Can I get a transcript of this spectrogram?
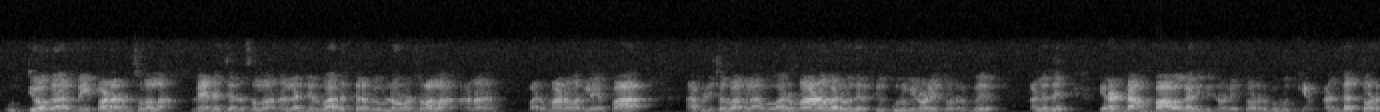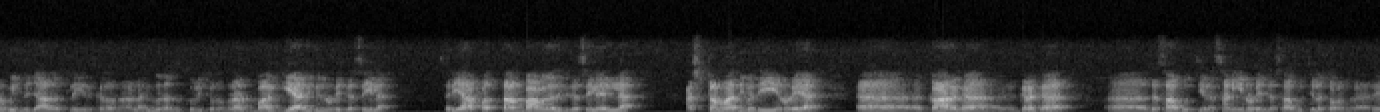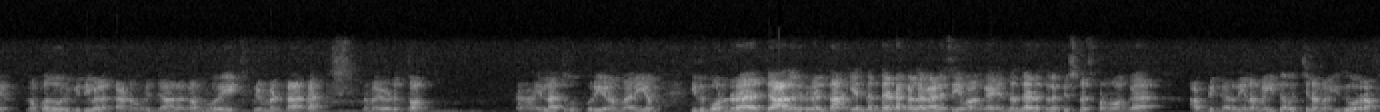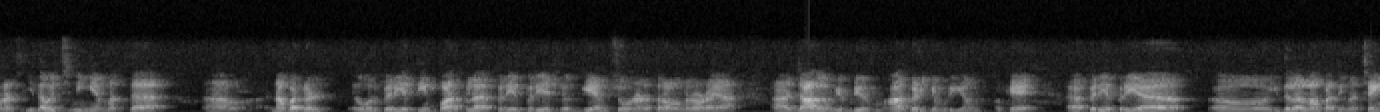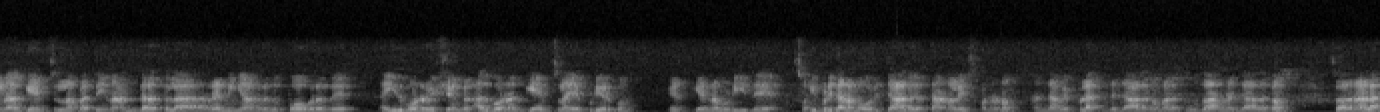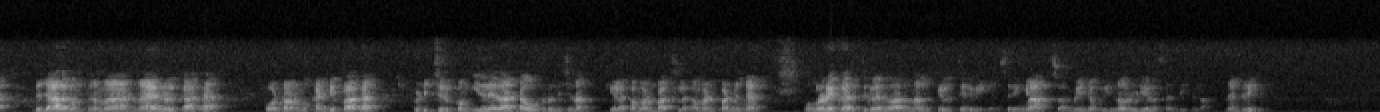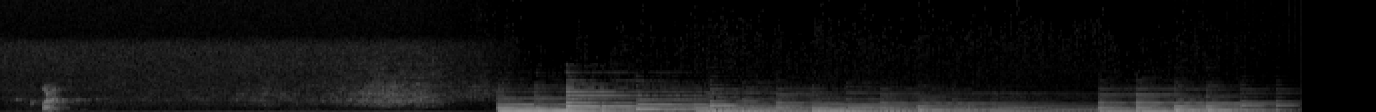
உத்தியோக மெய்ப்பாளர்னு சொல்லலாம். மேனேஜர்னு சொல்லலாம். நல்ல நிர்வாக திறமை உள்ளவர்னு சொல்லலாம். ஆனா வருமானம் வரலையப்பா அப்படின்னு சொல்லுவாங்களா. வருமானம் வருவதற்கு குருவினுடைய தொடர்பு அல்லது இரண்டாம் பாவகாதிபதியினுடைய தொடர்பு முக்கியம். அந்த தொடர்பு இந்த ஜாதகத்துல இருக்கிறதுனால இவர் அந்த தொழில் தொடங்குறார். பாக்யாதிபதியினுடைய திசையில சரியா? பத்தாம் பாவகாதிபதி திசையில இல்ல. அஷ்டமாதிபதியினுடைய ஆஹ், காரக கிரக தசாபுத்தியில சனியினுடைய தசாபுத்தியில தொடங்குறாரு. அப்போ அது ஒரு விதிவிலக்கான ஒரு ஜாதகம் ஒரு எக்ஸ்பிரிமெண்ட்டாக நம்ம எடுத்தோம். எல்லாத்துக்கும் புரியுற மாதிரியும் இது போன்ற ஜாதகர்கள் தான் எந்தெந்த இடங்கள்ல வேலை செய்வாங்க எந்தெந்த இடத்துல பிசினஸ் பண்ணுவாங்க அப்படிங்கிறதையும் நம்ம இதை வச்சு நம்ம இது ஒரு ரெஃபரன்ஸ் இதை வச்சு நீங்க மற்ற நபர்கள் ஒரு பெரிய தீம் பார்க்ல பெரிய பெரிய கேம் ஷோ நடத்துறவங்களுடைய ஆஹ், ஜாதகம் எப்படி இருக்கும் ஆர்க்கடிக்க முடியும். ஓகே பெரிய பெரிய இதுலலாம் பார்த்தீங்கன்னா சைனா கேம்ஸ்லாம் பார்த்தீங்கன்னா அந்தரத்தில் ரன்னிங் ஆகிறது போகிறது இது போன்ற விஷயங்கள் அது போன்ற கேம்ஸ்லாம் எப்படி இருக்கும்? எண்- எண்ண முடியுது? ஸோ இப்படி தான் நம்ம ஒரு ஜாதகத்தை அனலைஸ் பண்ணணும். அந்த அமைப்பில் இந்த ஜாதகம் அதற்கு உதாரண ஜாதகம். ஸோ அதனால் இந்த ஜாதகம் நம்ம நேயர்களுக்காக போட்டோம். நம்ம கண்டிப்பாக பிடிச்சிருக்கும். இதில் ஏதாவது டவுட் இருந்துச்சுன்னா கீழே கமெண்ட் பாக்ஸில் கமெண்ட் பண்ணுங்கள் உங்களுடைய கருத்துக்கள் எதுவாக இருந்தாலும் கீழே தெரிவிங்க. சரிங்களா? ஸோ மீண்டும் இன்னொரு வீடியோவில் சந்திக்கலாம். நன்றி. வணக்கம்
